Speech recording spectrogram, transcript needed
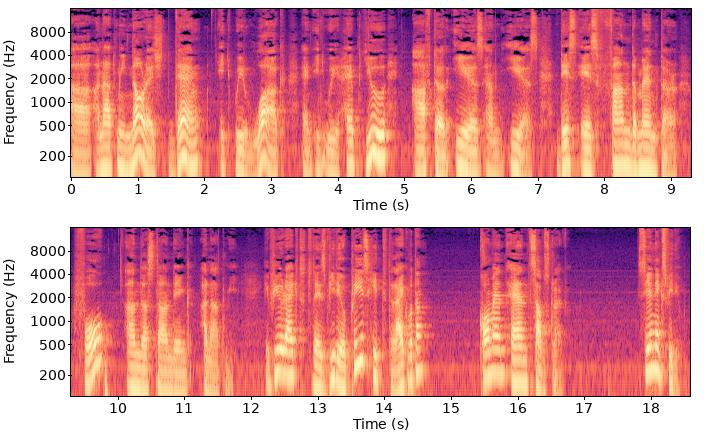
uh, anatomy knowledge, then it will work and it will help you after years and years. This is fundamental for understanding anatomy. If you liked today's video, please hit the like button, comment and subscribe. See you next video.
